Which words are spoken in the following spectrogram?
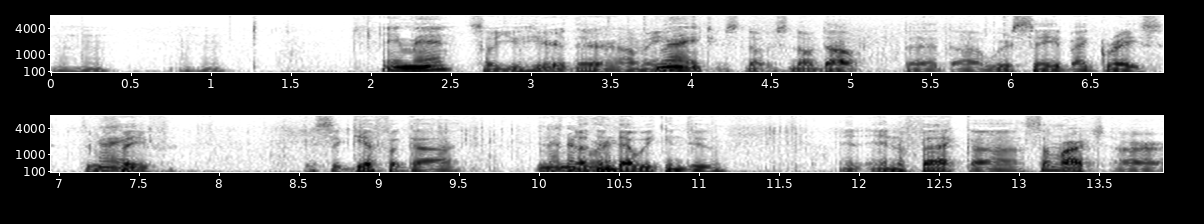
hmm Amen. So you hear it there. I mean, Right. There's no, there's no doubt that uh, we're saved by grace through Right. faith. It's a gift of God. There's None nothing that we can do. And, and in effect, uh, some of our, our,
